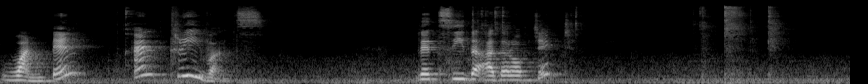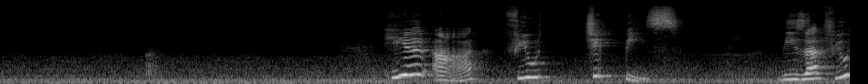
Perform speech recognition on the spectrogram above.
110 and 3 ones. Let's see the other object. Here are few chickpeas. These are few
